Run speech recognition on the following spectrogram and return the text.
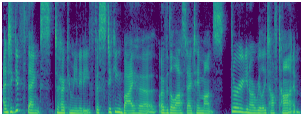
and to give thanks to her community for sticking by her over the last 18 months through, you know, a really tough time.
